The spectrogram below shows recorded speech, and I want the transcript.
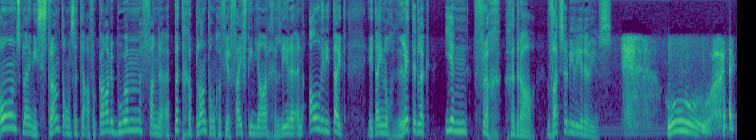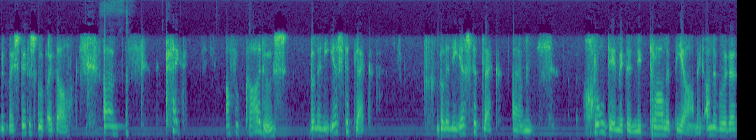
Ons bly in die strand. Ons het 'n avokado boom van 'n put geplant ongeveer 15 jaar gelede. In al hierdie tyd het hy nog letterlik een vrug gedra. Wat sou die rede wees? Ooh, ek moet my stetoskoop uithaal. Ehm um, kyk, avokados wil in die eerste plek wil in die eerste plek ehm um, grond hê met 'n neutrale pH. Met ander woorde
